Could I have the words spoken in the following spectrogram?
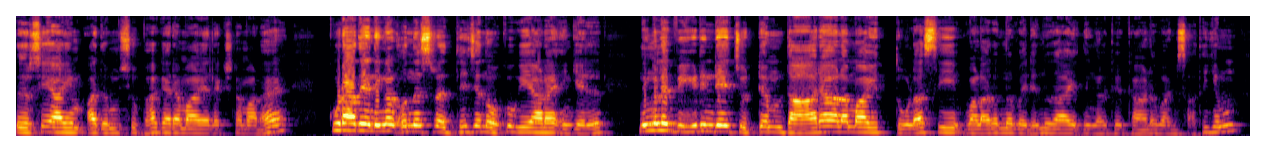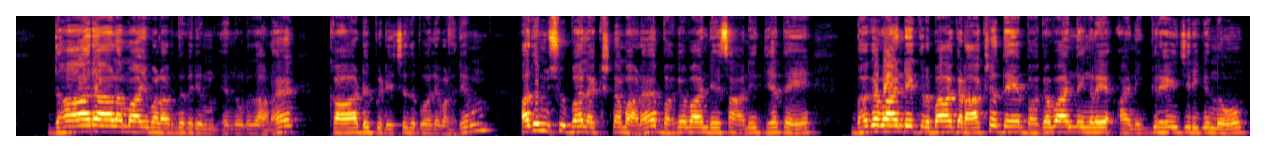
തീർച്ചയായും അതും ശുഭകരമായ ലക്ഷണമാണ്. കൂടാതെ നിങ്ങൾ ഒന്ന് ശ്രദ്ധിച്ച് നോക്കുകയാണ് എങ്കിൽ നിങ്ങളുടെ വീടിന്റെ ചുറ്റും ധാരാളമായി തുളസി വളർന്നു വരുന്നതായി നിങ്ങൾക്ക് കാണുവാൻ സാധിക്കും. ധാരാളമായി വളർന്നു വരും എന്നുള്ളതാണ്. കാട് പിടിച്ചതുപോലെ വളരും. അതും ശുഭലക്ഷണമാണ്. ഭഗവാന്റെ സാന്നിധ്യത്തെ ഭഗവാന്റെ കൃപാകടാക്ഷത്തെ ഭഗവാൻ നിങ്ങളെ അനുഗ്രഹിച്ചിരിക്കുന്നു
